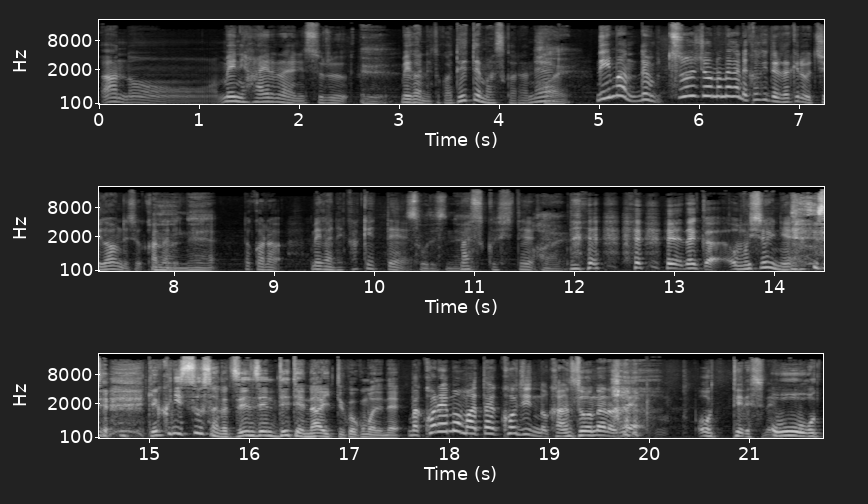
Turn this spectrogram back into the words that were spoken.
あのー目に入らないようにするえメガネとか出てますからね、はい。で今でも通常のメガネかけてるだけでは違うんですよかなり、うんね。だからメガネかけてそうですね。マスクして、はい。なんか面白いね 逆にスーさんが全然出てないっていうここまでね。まあこれもまた個人の感想なので 追ってですねおお追っ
